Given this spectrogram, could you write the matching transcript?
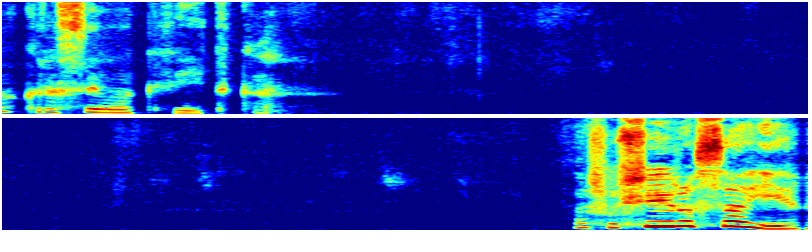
Яка красива квітка. А що ще й роса є?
